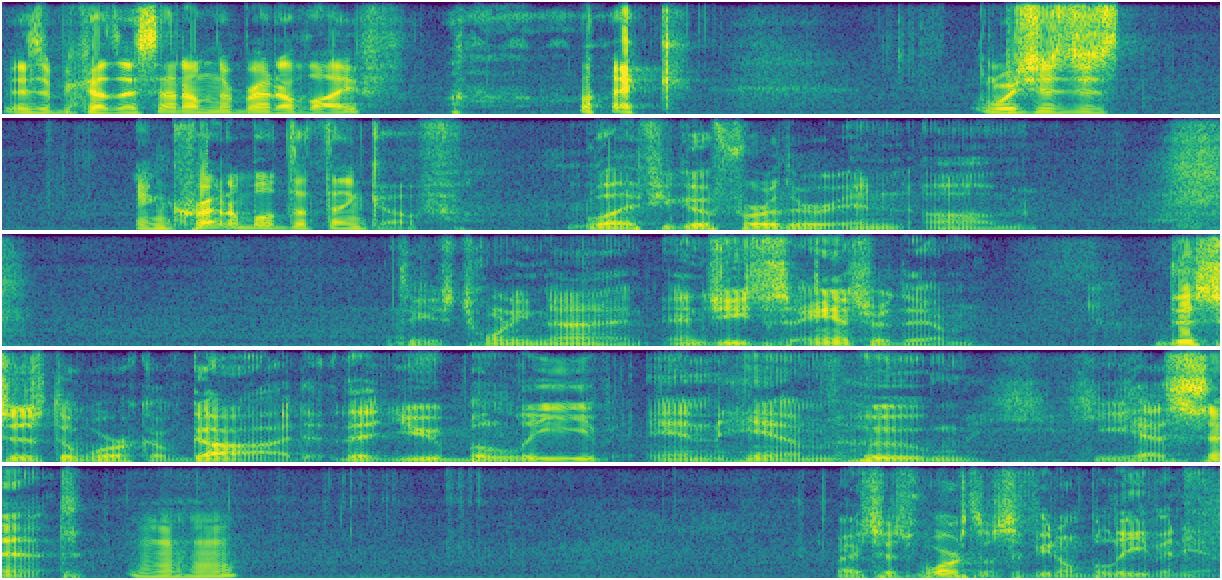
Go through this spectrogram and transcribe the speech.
is it because I said I'm the bread of life? like, which is just incredible to think of. Well, if you go further in, um, I think it's 29, and Jesus answered them, This is the work of God, that you believe in him whom he has sent. Mm-hmm. Right? So it's worthless if you don't believe in him.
